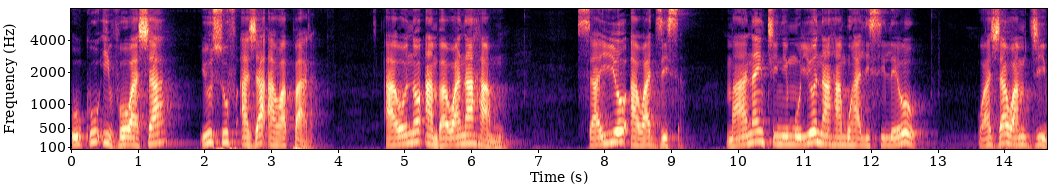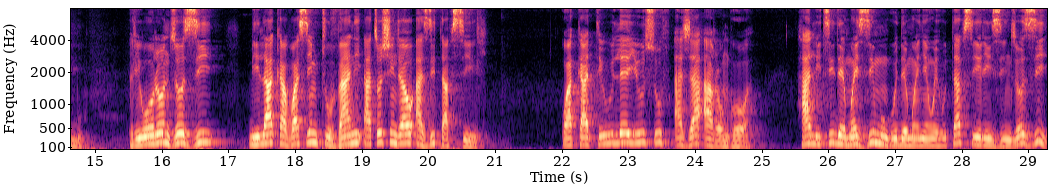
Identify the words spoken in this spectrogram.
Uku ivowasha yusufu aja awapara. Aono amba wana hamu. Saiyo awadzisa. Maana nchini mulio na hamu halisi leo waja wamjibu riworo nzozi bila kavwasi mtuvani atoshindao azitafsiri wakati ule Yusuf aja arongoa hali tide mwezi Mungu de mwenyewe hutafsiri zinzozi?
